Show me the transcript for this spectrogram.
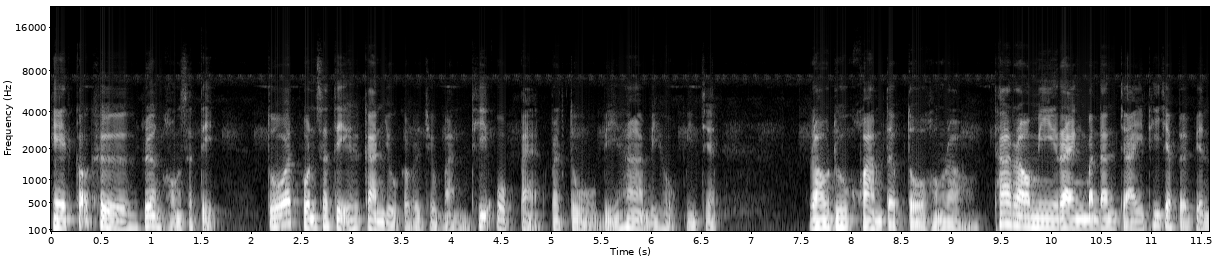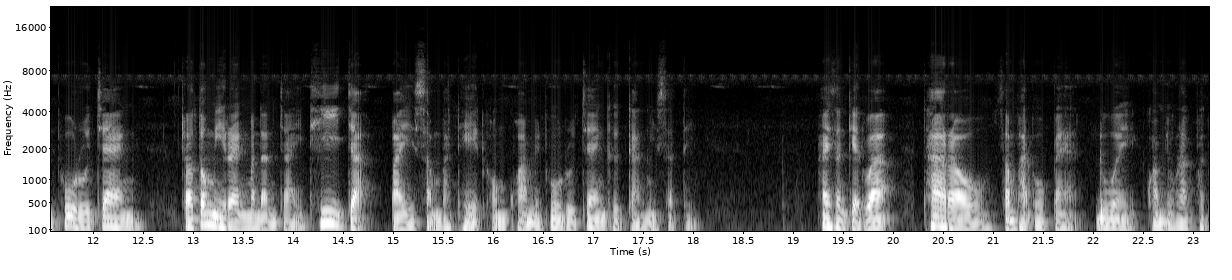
เหตุก็คือเรื่องของสติ ตัววัดผลสติคือการอยู่กับปัจจุบันที่ O8 ประตู B5 B6 B7 เราดูความเติบโตของเรา ถ้าเรามีแรงบันดาลใจที่จะไปเป็นผู้รู้แจ้ง เราต้องมีแรงบันดาลใจที่จะไปสัมผัสเหตุของความเป็นผู้รู้แจ้งคือการมีสติ ให้สังเกตว่าถ้าเราสัมผัสโอแปดด้วยความยงรักภัก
